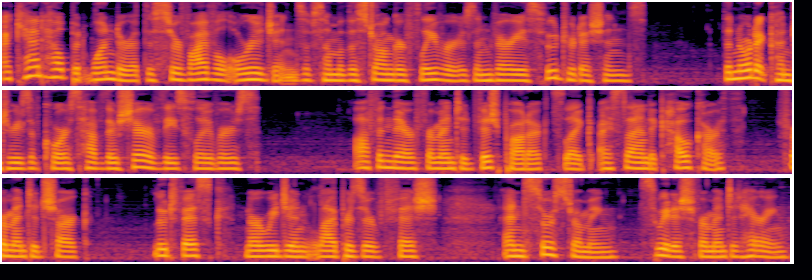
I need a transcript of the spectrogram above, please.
I can't help but wonder at the survival origins of some of the stronger flavors in various food traditions. The Nordic countries, of course, have their share of these flavors. Often they are fermented fish products like Icelandic hákarl, fermented shark, lutefisk, Norwegian lye preserved fish, and surströmming, Swedish fermented herring.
